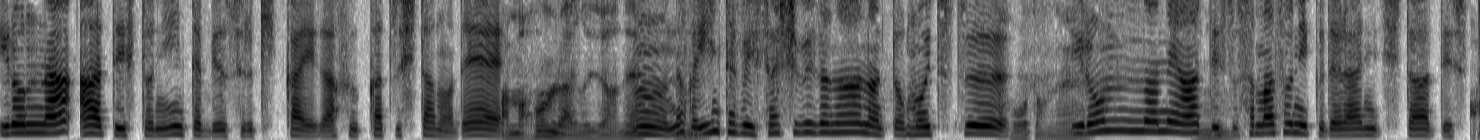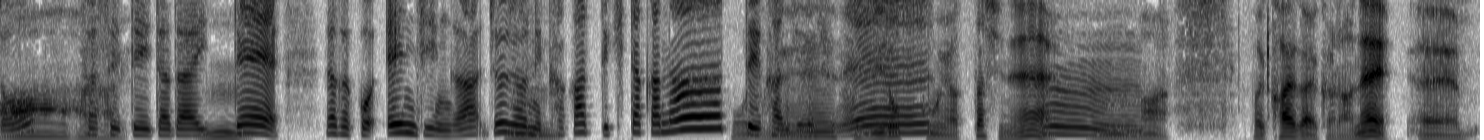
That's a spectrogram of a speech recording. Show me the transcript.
いいろんなアーティストにインタビューする機会が復活したのであ、まあ、本来のじゃあね、うん、なんかイうンタビュー久しぶりだななんて思いつつ、そうだね。いろんなねアーティスト、うんサマーソニックで来日したアーティストをあーはいはいさせていただいて、うんなんかこうエンジンが徐々にかかってきたかなっていう感じですね。そうだフジロックもやったしね、うん。まあやっぱり海外からね、えー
